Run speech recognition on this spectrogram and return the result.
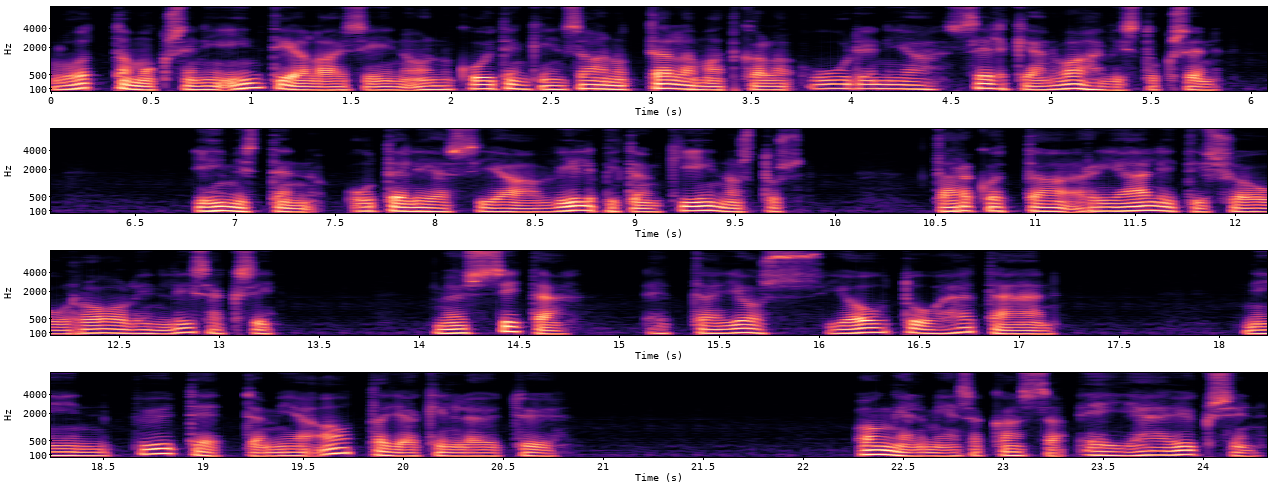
Luottamukseni intialaisiin on kuitenkin saanut tällä matkalla uuden ja selkeän vahvistuksen. Ihmisten utelias ja vilpitön kiinnostus tarkoittaa reality show roolin lisäksi myös sitä, että jos joutuu hätään, niin pyyteettömiä auttajakin löytyy. Ongelmiensa kanssa ei jää yksin.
